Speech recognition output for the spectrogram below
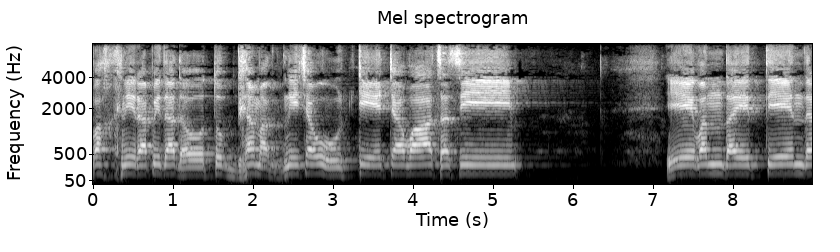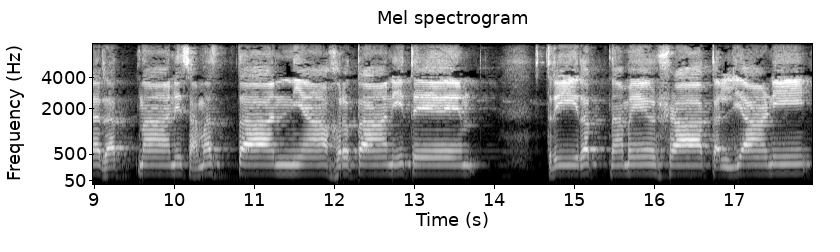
वह्निरपि ददौ तुभ्यमग्निचौट्ये च वाससि। एवं दैत्येन्द्ररत्नानि समस्तान्याहृतानि ते स्त्रीरत्नमेषा कल्याणी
